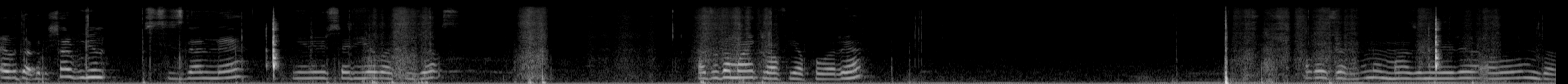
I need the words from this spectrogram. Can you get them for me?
Evet arkadaşlar bugün sizlerle yeni bir seriye başlayacağız. Adı da Minecraft yapıları. Arkadaşlar hemen malzemeleri alalım da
